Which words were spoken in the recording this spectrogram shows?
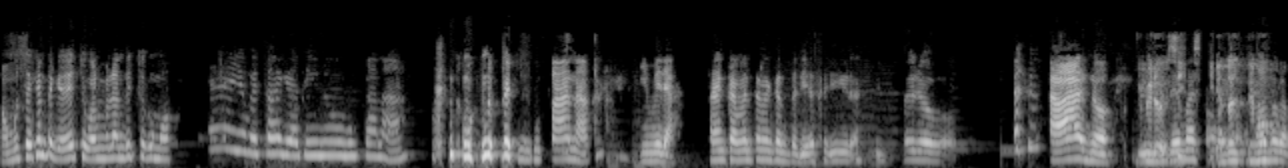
mucha gente que de hecho igual me lo han dicho como, eh, yo pensaba que a ti no, nunca nada, como que no te gustaba nada. Y mira, francamente me encantaría seguir así, pero... ah, no. Pero sí, siguiendo el tema.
